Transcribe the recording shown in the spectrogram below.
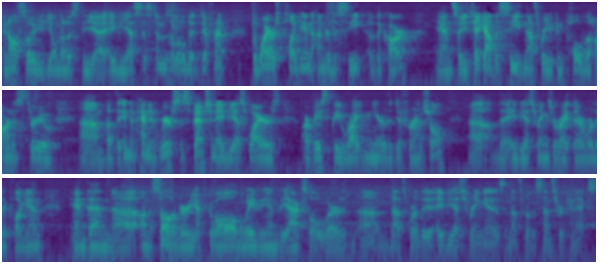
And also you'll notice the uh, ABS system's a little bit different. The wires plug in under the seat of the car. And so you take out the seat and that's where you can pull the harness through. Um, but the independent rear suspension ABS wires are basically right near the differential. Uh, the ABS rings are right there where they plug in. And then uh, on the solid rear, you have to go all the way to the end of the axle where um, that's where the ABS ring is and that's where the sensor connects.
